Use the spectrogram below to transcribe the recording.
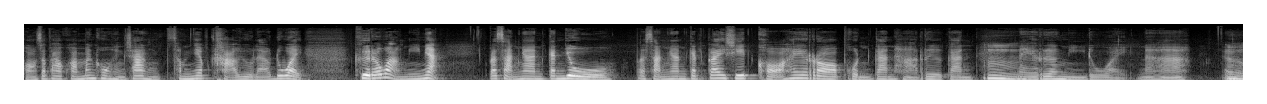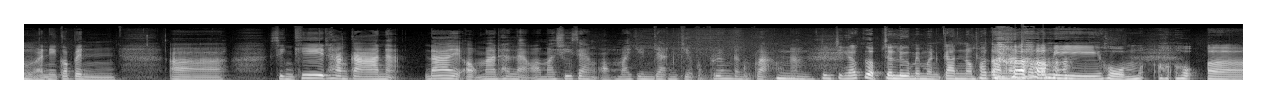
ของสภาความมั่นคงแห่งชาติของทำเนียบขาวอยู่แล้วด้วย คือระหว่างนี้เนี่ยประสานงานกันอยู่ ประสานงานกันใกล้ชิดขอให้รอผลการหารือกันอืมในเรื่องนี้ด้วยนะคะ เอออมอันนี้ก็เป็นเอ่อสิ่งที่ทางการน่ะได้ออกมาแถลงออกมาชี้แจงออกมายืนยันเกี่ยวกับเรื่องดังกล่าวอืมนะจริง ๆ แล้วเกือบจะลืมไปเหมือนกันเนาะเพราะตอนนั้นเขาก็มีโหมโหเอ่อ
